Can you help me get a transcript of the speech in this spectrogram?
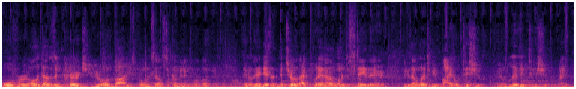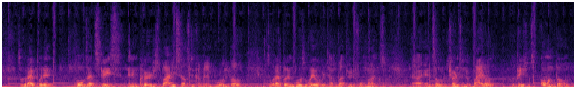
over. All it does is encourage your own body's bone cells to come in and grow above. You know, the idea is that the material that I put in, I don't want it to stay there because I want it to be vital tissue, you know, living tissue, right? So what I put in holds that space and encourages body cells to come in and grow the bone. So what I put in goes away over time, about three to four months. Uh, and so it turns into vital, the patient's own bone,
